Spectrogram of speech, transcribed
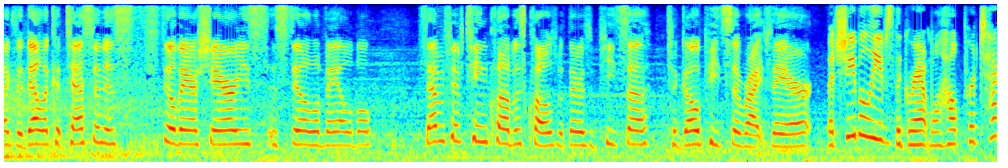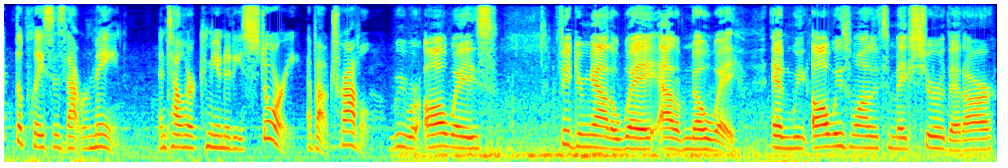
Like the delicatessen is still there, Sherry's is still available. 715 Club is closed, but there's a pizza to go pizza right there. But she believes the grant will help protect the places that remain and tell her community's story about travel. We were always figuring out a way out of no way, and we always wanted to make sure that our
